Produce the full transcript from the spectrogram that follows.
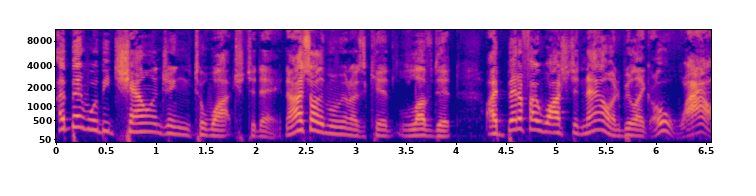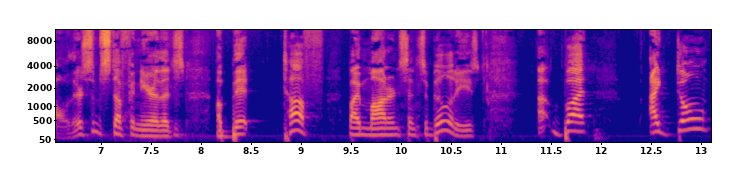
I bet it would be challenging to watch today. Now, I saw the movie when I was a kid, loved it. I bet if I watched it now, it'd be like, oh wow, there's some stuff in here that's a bit tough by modern sensibilities. Uh, but I don't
